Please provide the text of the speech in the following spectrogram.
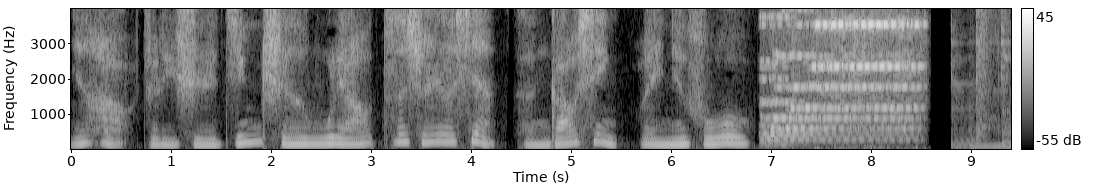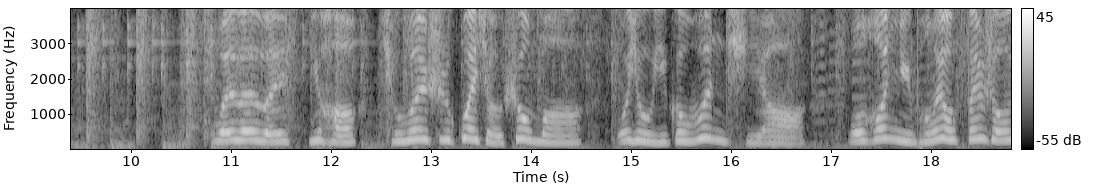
您好，这里是精神无聊咨询热线，很高兴为您服务。喂喂喂，你好，请问是怪小兽吗？我有一个问题啊，我和女朋友分手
